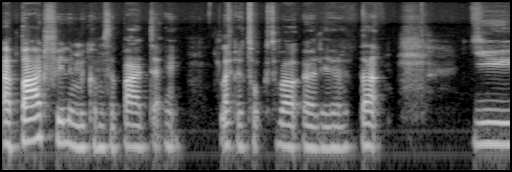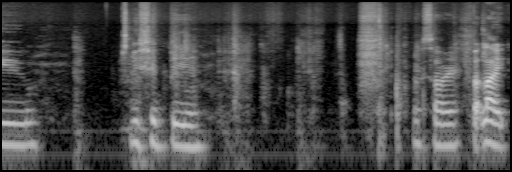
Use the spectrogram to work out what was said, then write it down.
a bad feeling becomes a bad day like i talked about earlier that you you should be i'm sorry but like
